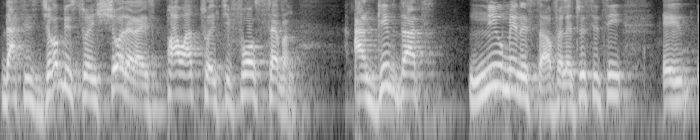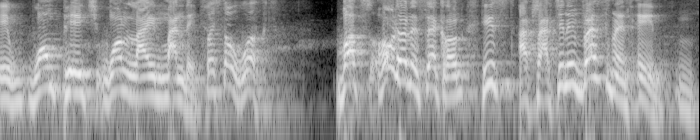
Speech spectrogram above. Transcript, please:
that his job is to ensure that there is power 24 7 and give that new minister of electricity a, a one page, one line mandate. But it's not worked. But hold on a second, he's attracting investment in.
